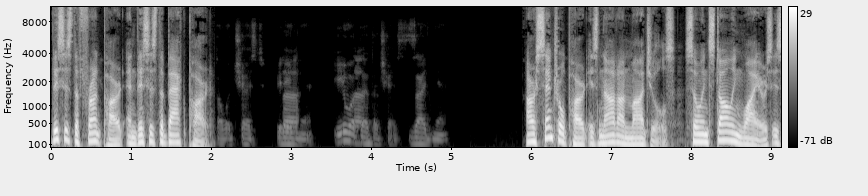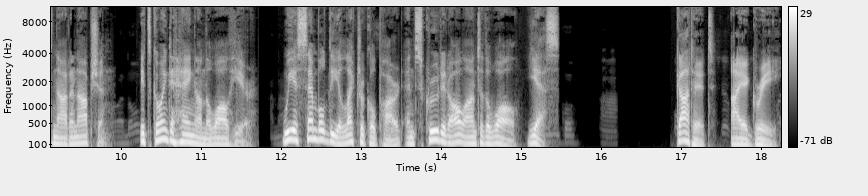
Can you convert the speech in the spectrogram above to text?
This is the front part and this is the back part. Our central part is not on modules, so installing wires is not an option. It's going to hang on the wall here. We assembled the electrical part and screwed it all onto the wall, yes. Got it, I agree.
